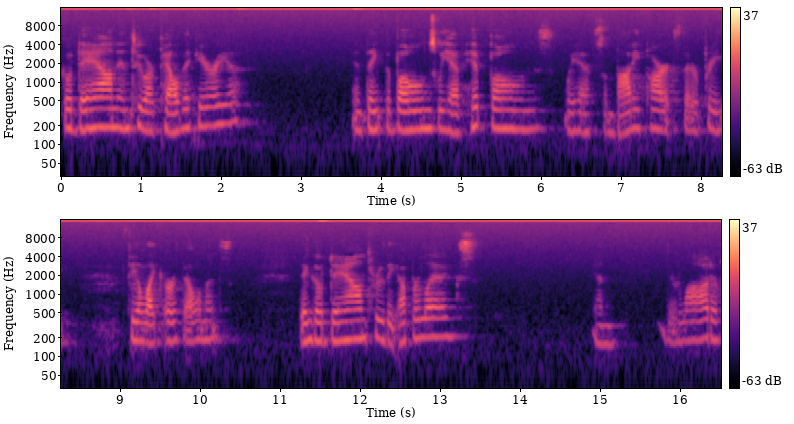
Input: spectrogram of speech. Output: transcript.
Go down into our pelvic area and think the bones. We have hip bones, we have some body parts that are pretty, feel like earth elements. Then go down through the upper legs, and there are a lot of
